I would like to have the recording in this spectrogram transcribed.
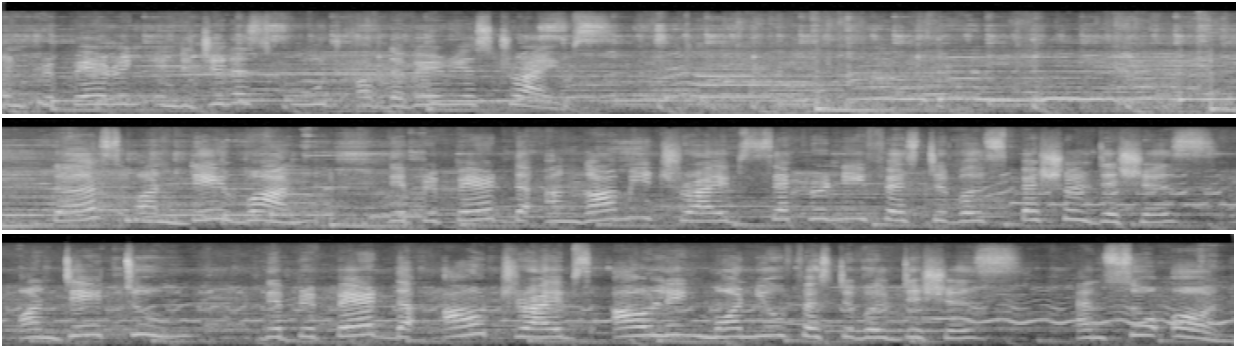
in preparing indigenous food of the various tribes. Thus, on day one, they prepared the Angami tribe's Sekrenyi festival special dishes. On day two, they prepared the Ao tribe's Aoling Monyu festival dishes, and so on.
